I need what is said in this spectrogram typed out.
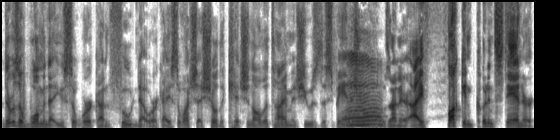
there was a woman that used to work on Food Network. I used to watch that show, The Kitchen, all the time, and she was the Spanish woman that Mhm. was on there. I fucking couldn't stand her.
